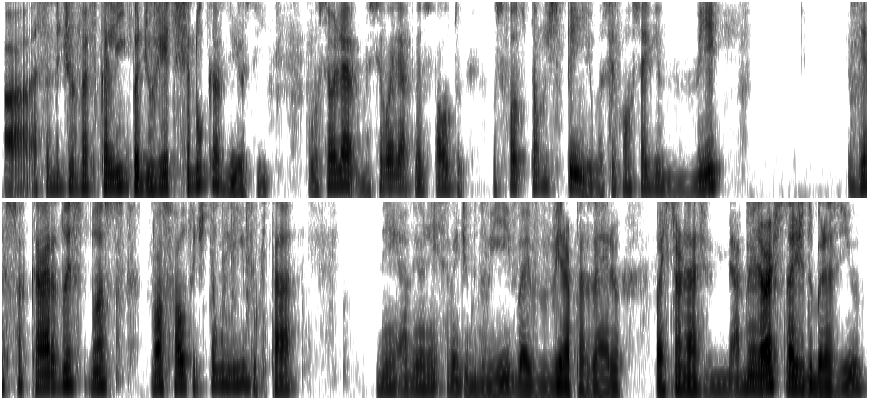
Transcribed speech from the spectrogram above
a cidade vai ficar limpa de um jeito que você nunca viu, assim. Você olha, você olhar para o asfalto, o asfalto tá um espelho, você consegue ver ver a sua cara no, no, no asfalto de tão limpo que tá. Né? A violência vai diminuir, vai virar para zero, vai se tornar a melhor cidade do Brasil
